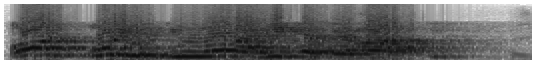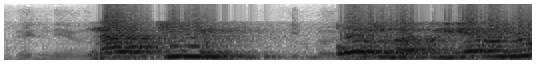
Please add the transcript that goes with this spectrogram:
On uistinu nema nikakve vlasti. Nad kim? onima koji vjeruju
